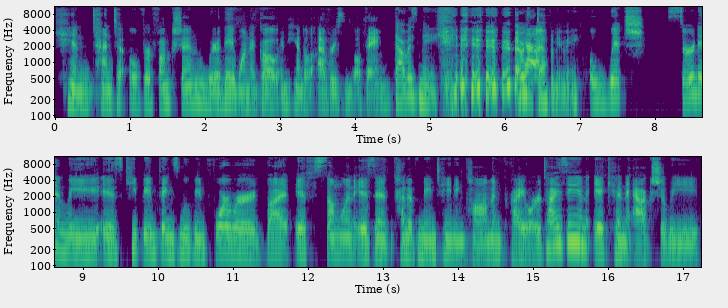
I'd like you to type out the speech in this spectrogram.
can tend to overfunction where they want to go and handle every single thing. That was me. that yeah. was definitely me. Which certainly is keeping things moving forward. But if someone isn't kind of maintaining calm and prioritizing, it can actually,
